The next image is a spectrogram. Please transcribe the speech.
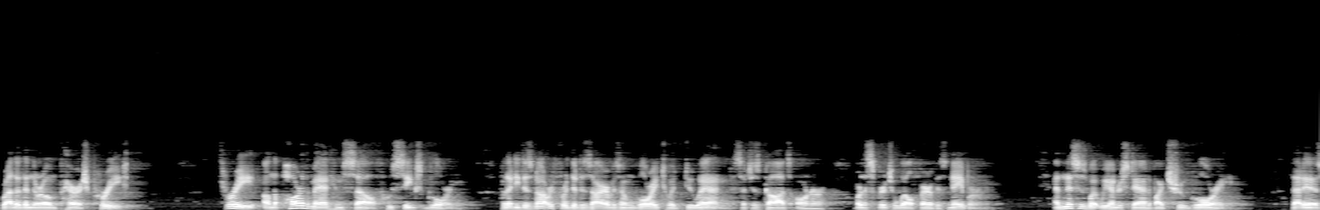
rather than their own parish priest. Three, on the part of the man himself who seeks glory, for that he does not refer the desire of his own glory to a due end, such as God's honor or the spiritual welfare of his neighbor. And this is what we understand by true glory. That is,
